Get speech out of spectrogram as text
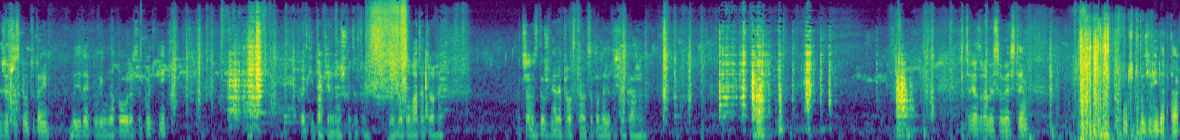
że wszystko tutaj będzie tak jak powinno. Położę sobie płytki. Płytki takie szły tutaj. Niekropowate trochę. Patrzyłem wzdłuż w miarę proste, ale co to będzie to się okaże. Co ja zrobię sobie z tym? Wiem, czy tu będzie widać, tak?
